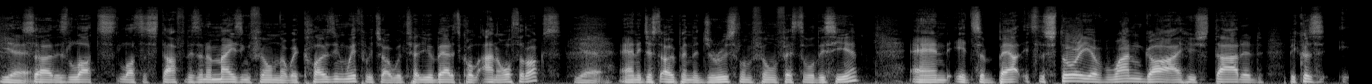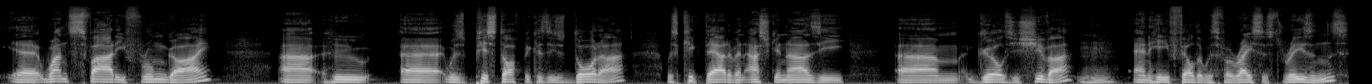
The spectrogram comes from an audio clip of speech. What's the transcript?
Yeah. So there's lots, lots of stuff. There's an amazing film that we're closing with, which I will tell you about. It's called Unorthodox yeah. and it just opened the Jerusalem Film Festival this year. And it's about it's the story of one guy who started because uh, one Sephardi frum guy uh, who uh, was pissed off because his daughter was kicked out of an Ashkenazi um, girls' yeshiva, Mm-hmm. and he felt it was for racist reasons.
